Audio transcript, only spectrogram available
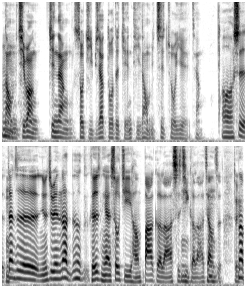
那我们希望尽量收集比较多的简体，让我们一次作业这样。哦，是，但是你们这边那那可是你看收集好像八个啦、十几个啦这样子，那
